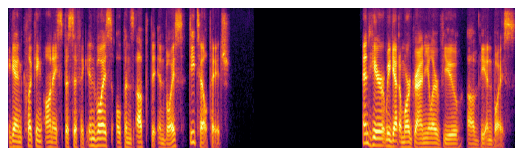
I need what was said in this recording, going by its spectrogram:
Again, clicking on a specific invoice opens up the invoice detail page. And here we get a more granular view of the invoice,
